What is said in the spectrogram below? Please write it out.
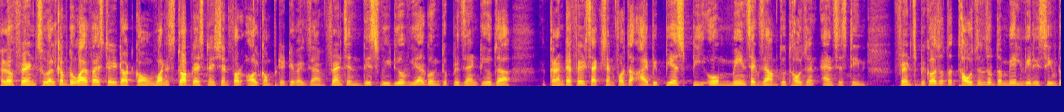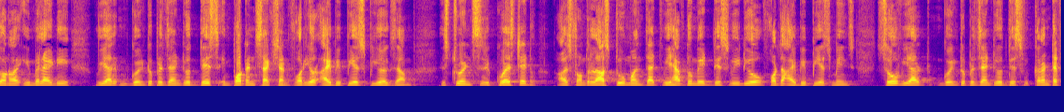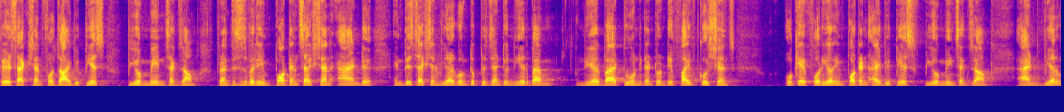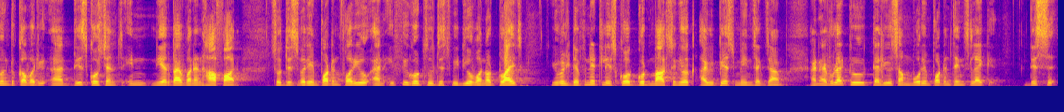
Hello friends, welcome to wifistudy.com, one-stop destination for all competitive exam. Friends, in this video, we are going to present you the current affairs section for the IBPS PO mains exam 2016. Friends, because of the thousands of the mail we received on our email ID, we are going to present you this important section for your IBPS PO exam. Students requested us from the last two months that we have to make this video for the IBPS mains. So we are going to present you this current affairs section for the IBPS PO mains exam. Friends, this is very important section and in this section we are going to present you nearby nearby 225 questions okay for your important IBPS PO mains exam and we are going to cover uh, these questions in nearby one and a half hour. So this is very important for you and if you go through this video one or twice you will definitely score good marks in your IBPS mains exam. And I would like to tell you some more important things like this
